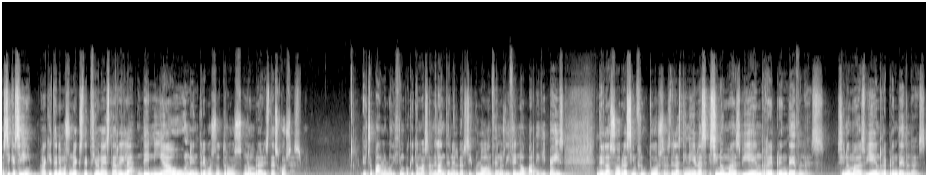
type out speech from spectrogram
Así que sí, aquí tenemos una excepción a esta regla de ni aún entre vosotros nombrar estas cosas. De hecho, Pablo lo dice un poquito más adelante, en el versículo 11 nos dice, no participéis de las obras infructuosas de las tinieblas, sino más bien reprendedlas, sino más bien reprendedlas,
